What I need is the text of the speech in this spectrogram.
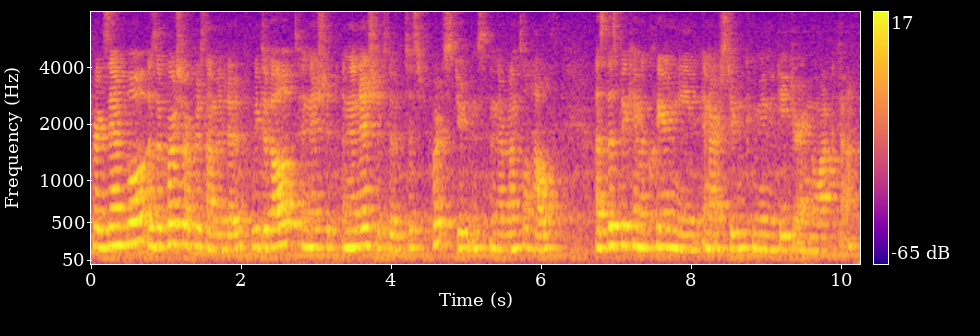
For example, as a course representative, we developed an initiative to support students in their mental health as this became a clear need in our student community during the lockdown.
